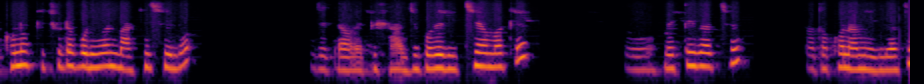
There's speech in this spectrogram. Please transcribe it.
এখনও কিছুটা পরিমাণ বাকি ছিল, যেটা ওরা একটু সাহায্য করে দিচ্ছে আমাকে। তো দেখতেই পাচ্ছেন ততক্ষণ আমি এগুলো কি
